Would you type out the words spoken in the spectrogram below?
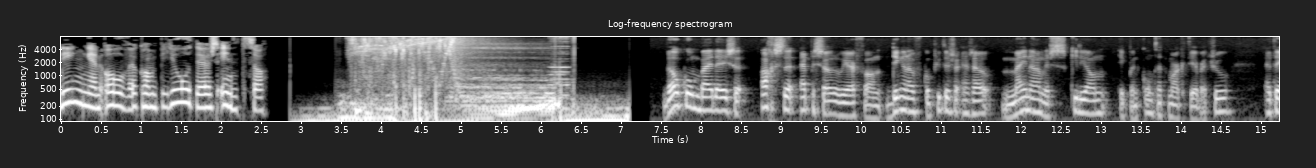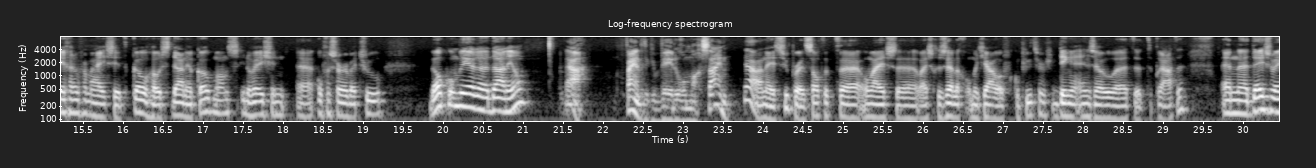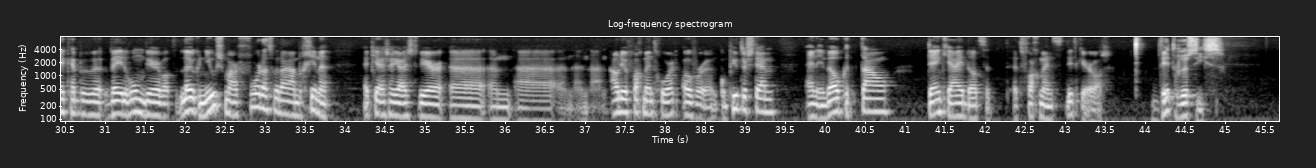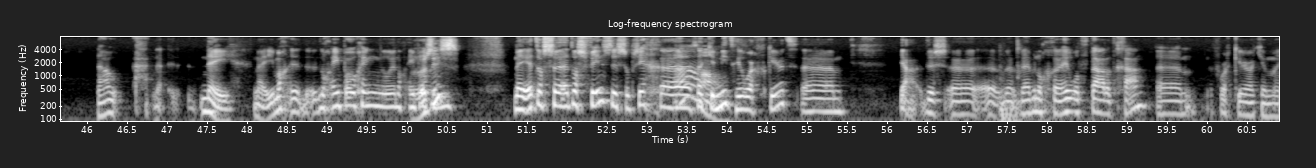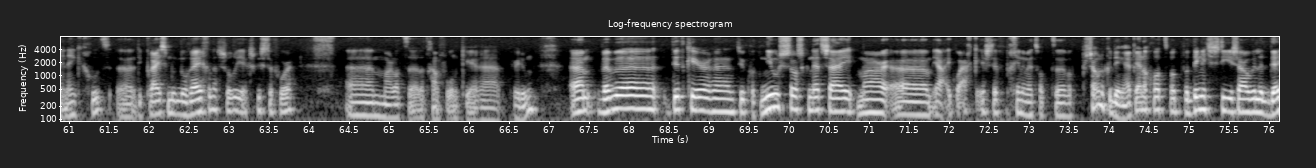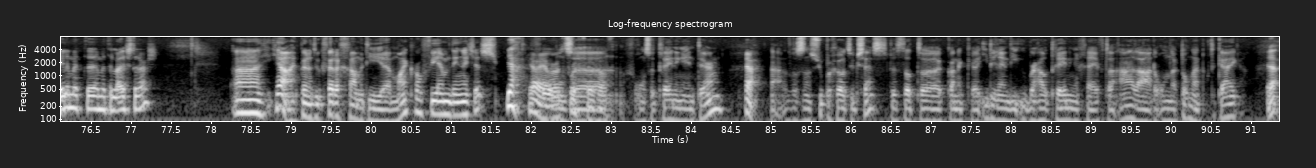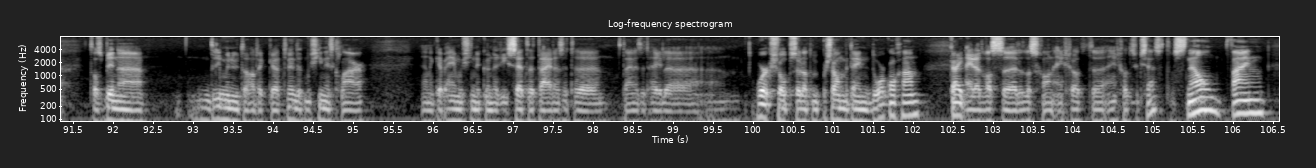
Dingen over computers inte så. Welkom bij deze achtste episode weer van Dingen over computers en zo. Mijn naam is Kilian, ik ben content marketeer bij True. En tegenover mij zit co-host Daniel Koopmans, Innovation eh, Officer bij True. Welkom weer eh, Daniel. Ja, fijn dat ik er wederom mag zijn. Ja, nee, super. Het is altijd eh, onwijs, eh, onwijs gezellig om met jou over computers, dingen en zo eh, te, te praten. En deze week hebben we wederom weer wat leuke nieuws. Maar voordat we daaraan beginnen, heb jij zojuist weer een, een, een, audiofragment gehoord over een computerstem. En in welke taal denk jij dat het, het fragment dit keer was? Wit-Russisch. Nou, nee. Nee, je mag nog één poging. Wil je nog één poging? Nee, het was, eh, het was Fins, dus op zich Oh. zat je niet heel erg verkeerd. Ehm, ja, dus eh, we, we hebben nog heel wat talen te gaan. Ehm, vorige keer had je hem in één keer goed. Die prijs moet ik nog regelen, sorry, excuus daarvoor. Ehm, maar dat, dat gaan we volgende keer weer doen. We hebben dit keer natuurlijk wat nieuws, zoals ik net zei. Maar ja, ik wil eigenlijk eerst even beginnen met wat, wat persoonlijke dingen. Heb jij nog wat, wat, wat dingetjes die je zou willen delen met, met de luisteraars? Eh, ja, ik ben natuurlijk verder gegaan met die eh, micro-VM dingetjes. Ja, ja, ja. voor, onze, voor onze trainingen intern. Ja. Nou, dat was een super groot succes. Dus dat eh, kan ik iedereen die überhaupt trainingen geeft aanraden om daar toch naartoe te kijken. Ja. Het was binnen drie minuten had ik twintig machines klaar. En ik heb één machine kunnen resetten tijdens het, tijdens het hele workshop, zodat een persoon meteen door kon gaan. Kijk. Nee, dat was, dat was gewoon één groot, één groot succes. Het was snel, fijn.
